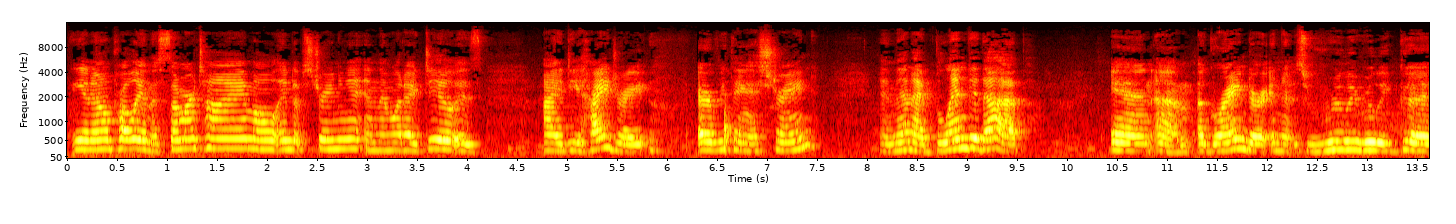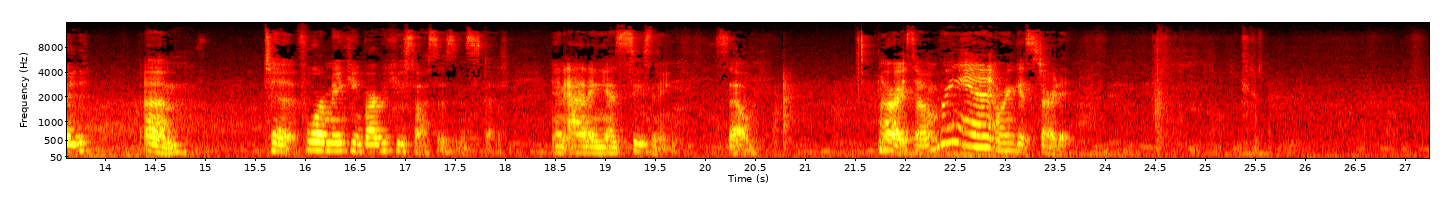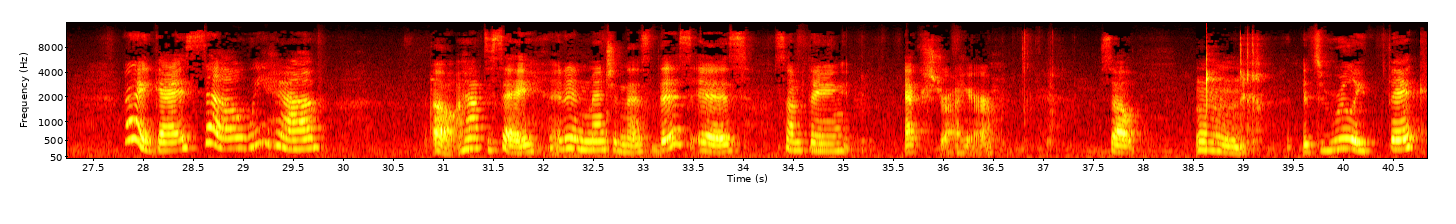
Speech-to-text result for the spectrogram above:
You know, probably in the summertime, I'll end up straining it. And then what I do is I dehydrate everything I strain. And then I blend it up in um, a grinder. And it's really, really good um, to for making barbecue sauces and stuff. And adding as seasoning. So, all right, so I'm bringing in and we're to get started. Alright guys, so we have, oh I have to say, I didn't mention this, this is something extra here. So, mmm, it's really thick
